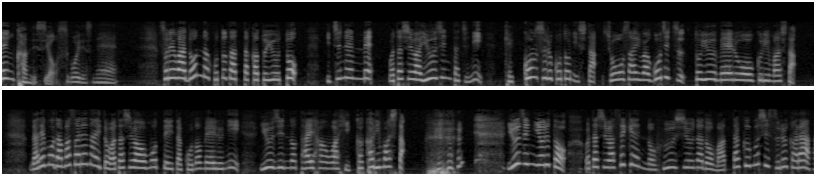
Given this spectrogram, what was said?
年間ですよ。すごいですね。それはどんなことだったかというと、1年目、私は友人たちに結婚することにした、詳細は後日というメールを送りました。誰も騙されないと私は思っていたこのメールに、友人の大半は引っかかりました。友人によると、私は世間の風習など全く無視するから、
